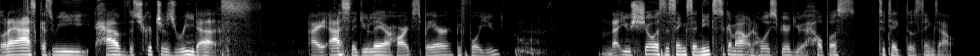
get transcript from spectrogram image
Lord, I ask as we have the scriptures read us, I ask that you lay our hearts bare before you, that you show us the things that needs to come out, and Holy Spirit, you help us to take those things out.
